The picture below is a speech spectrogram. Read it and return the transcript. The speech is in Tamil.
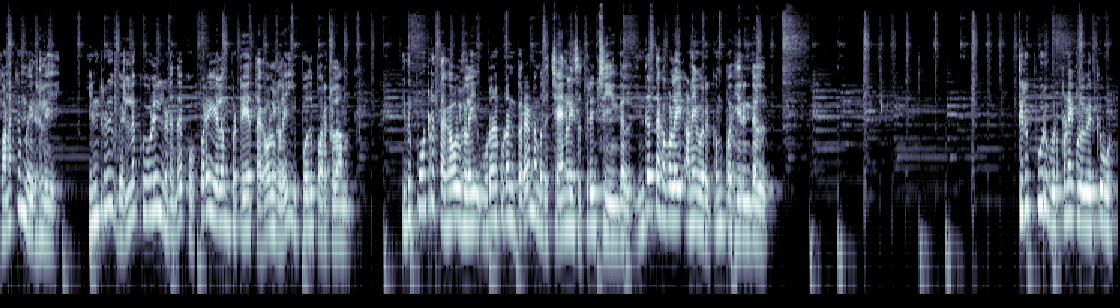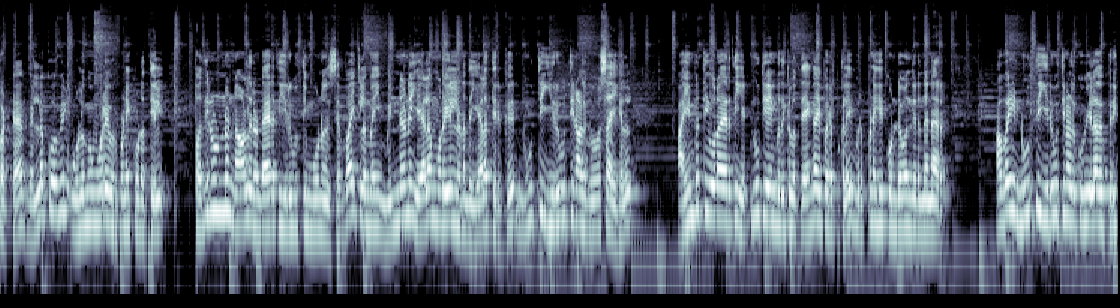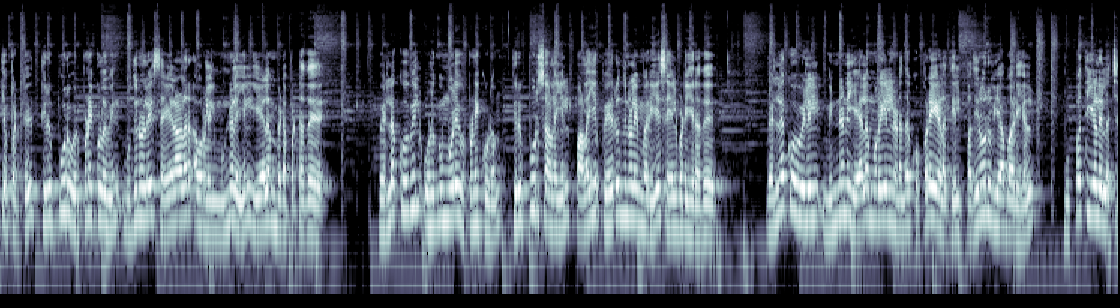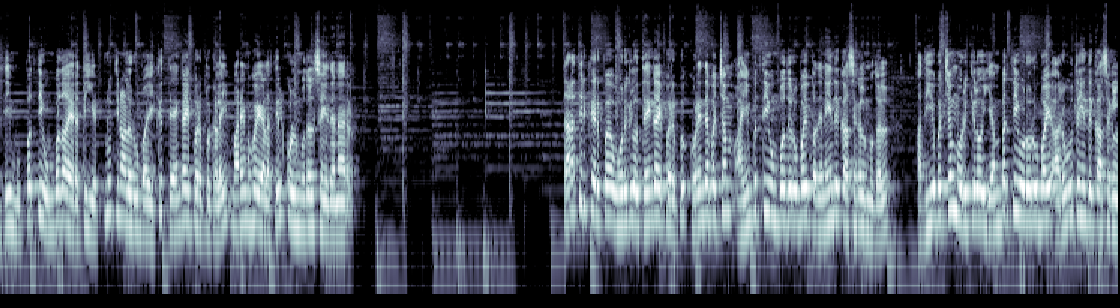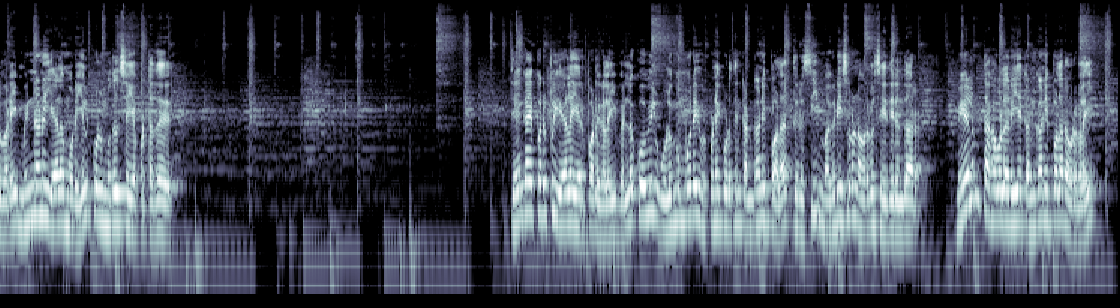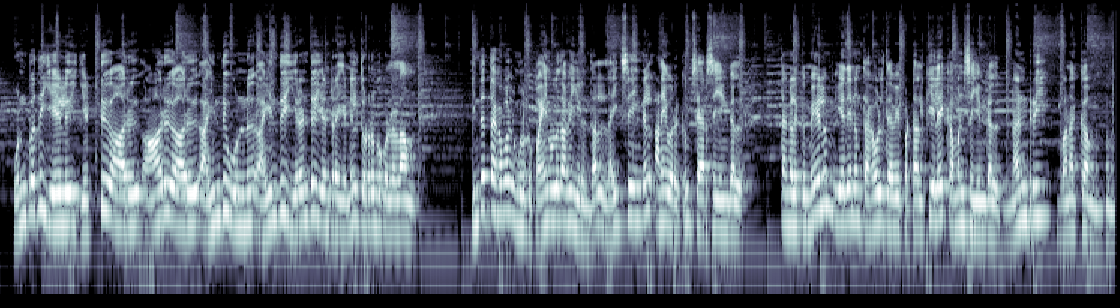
வணக்கம் நேர்களே. இன்று வெள்ளக்கோவிலில் நடந்த கொப்பரை ஏலம் பற்றிய தகவல்களை இப்போது பார்க்கலாம். இது போன்ற தகவல்களை உடனுக்குடன் பெற நமது சேனலை சப்ஸ்கிரைப் செய்யுங்கள். இந்த தகவலை அனைவருக்கும் பகிருங்கள். திருப்பூர் விற்பனை குழுவிற்கு உட்பட்ட வெள்ளக்கோவில் ஒழுங்குமுறை விற்பனை கூடத்தில் பதினொன்று நாலு ரெண்டாயிரத்தி இருபத்தி மூணு செவ்வாய்க்கிழமை மின்னணு ஏல முறையில் நடந்த ஏலத்திற்கு நூற்றி இருபத்தி நாலு விவசாயிகள் ஐம்பத்தி ஓராயிரத்தி எட்நூற்றி ஐம்பது கிலோ தேங்காய் பருப்புகளை விற்பனைக்கு கொண்டு வந்திருந்தனர். அவை நூற்றி இருபத்தி நாலு குவியலாக பிரிக்கப்பட்டு திருப்பூர் விற்பனைக்குழுவின் முதுநிலை செயலாளர் அவர்களின் முன்னிலையில் ஏலம் விடப்பட்டது. வெள்ளக்கோவில் ஒழுங்குமுறை விற்பனைக்கூடம் திருப்பூர் சாலையில் பழைய பேருந்து நிலையம் அறிய செயல்படுகிறது. வெள்ளக்கோவிலில் மின்னணு ஏல முறையில் நடந்த கொப்பரை ஏலத்தில் பதினோரு வியாபாரிகள் முப்பத்தி ஏழு லட்சத்தி முப்பத்தி ஒன்பதாயிரத்தி எட்நூற்றி நாலு ரூபாய்க்கு தேங்காய் பருப்புகளை மறைமுக ஏலத்தில் கொள்முதல் செய்தனர். தரத்திற்கேற்ப ஒரு கிலோ தேங்காய் பருப்பு குறைந்தபட்சம் ஐம்பத்தி ஒன்பது ரூபாய் பதினைந்து காசுகள் முதல் அதிகபட்சம் ஒரு கிலோ எண்பத்தி ஒரு ரூபாய் அறுபத்தைந்து காசுகள் வரை மின்னணு ஏல முறையில் கொள்முதல் செய்யப்பட்டது. தேங்காய் பருப்பு ஏல ஏற்பாடுகளை வெள்ளக்கோவில் ஒழுங்குமுறை விற்பனை கூடத்தின் கண்காணிப்பாளர் திரு சி. மகடீஸ்வரன் அவர்கள் செய்திருந்தார். மேலும் தகவல் அறிய கண்காணிப்பாளர் அவர்களை ஒன்பது ஏழு எட்டு ஆறு ஆறு ஆறு ஐந்து ஒன்று ஐந்து இரண்டு என்ற எண்ணில் தொடர்பு கொள்ளலாம். இந்த தகவல் உங்களுக்கு பயனுள்ளதாக இருந்தால் லைக் செய்யுங்கள் அனைவருக்கும் ஷேர் செய்யுங்கள். தங்களுக்கு மேலும் ஏதேனும் தகவல் தேவைப்பட்டால் கீழே கமெண்ட் செய்யுங்கள். நன்றி வணக்கம்.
